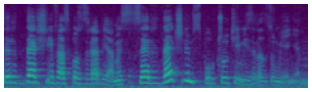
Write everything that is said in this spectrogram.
Serdecznie Was pozdrawiamy, z serdecznym współczuciem i zrozumieniem.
